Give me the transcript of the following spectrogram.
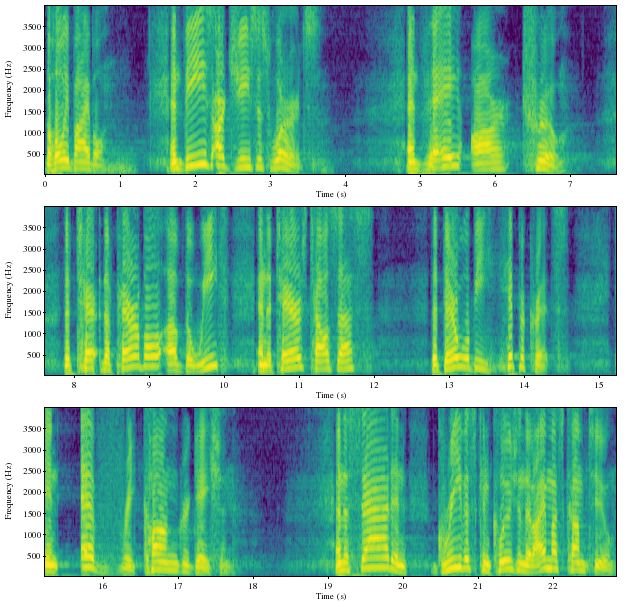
the Holy Bible. And these are Jesus' words, and they are true. The, ter- the parable of the wheat and the tares tells us that there will be hypocrites in every congregation. And the sad and grievous conclusion that I must come to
